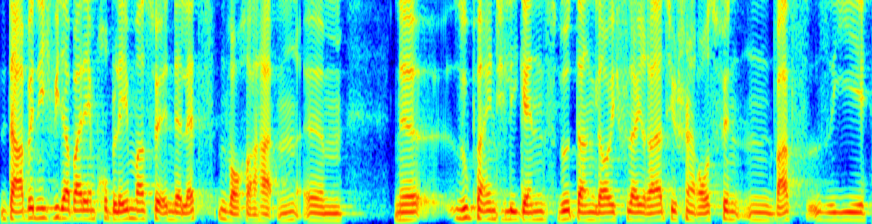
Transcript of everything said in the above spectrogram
Da bin ich wieder bei dem Problem, was wir in der letzten Woche hatten. Ähm, eine Superintelligenz wird dann, glaube ich, vielleicht relativ schnell herausfinden, was sie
